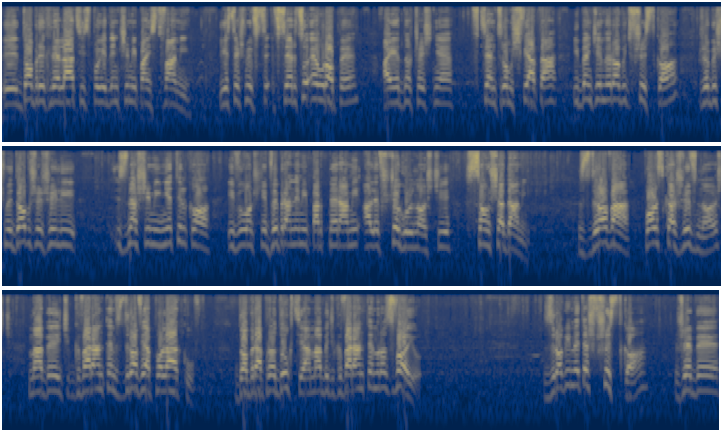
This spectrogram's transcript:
y, dobrych relacji z pojedynczymi państwami. Jesteśmy w sercu Europy, a jednocześnie w centrum świata i będziemy robić wszystko, żebyśmy dobrze żyli z naszymi nie tylko i wyłącznie wybranymi partnerami, ale w szczególności z sąsiadami. Zdrowa polska żywność ma być gwarantem zdrowia Polaków. Dobra produkcja ma być gwarantem rozwoju. Zrobimy też wszystko, żeby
